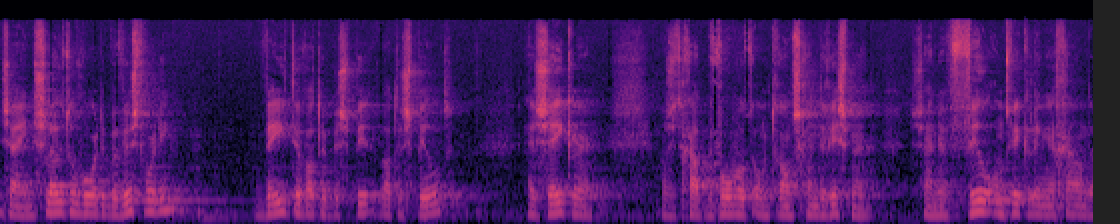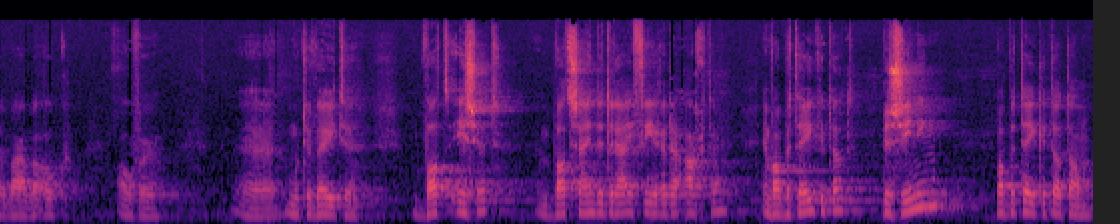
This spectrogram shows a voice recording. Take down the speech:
zijn sleutelwoorden bewustwording, weten wat er, wat er speelt. En zeker als het gaat bijvoorbeeld om transgenderisme, zijn er veel ontwikkelingen gaande waar we ook over uh, moeten weten wat is het, wat zijn de drijfveren daarachter en wat betekent dat? Bezinning, wat betekent dat dan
